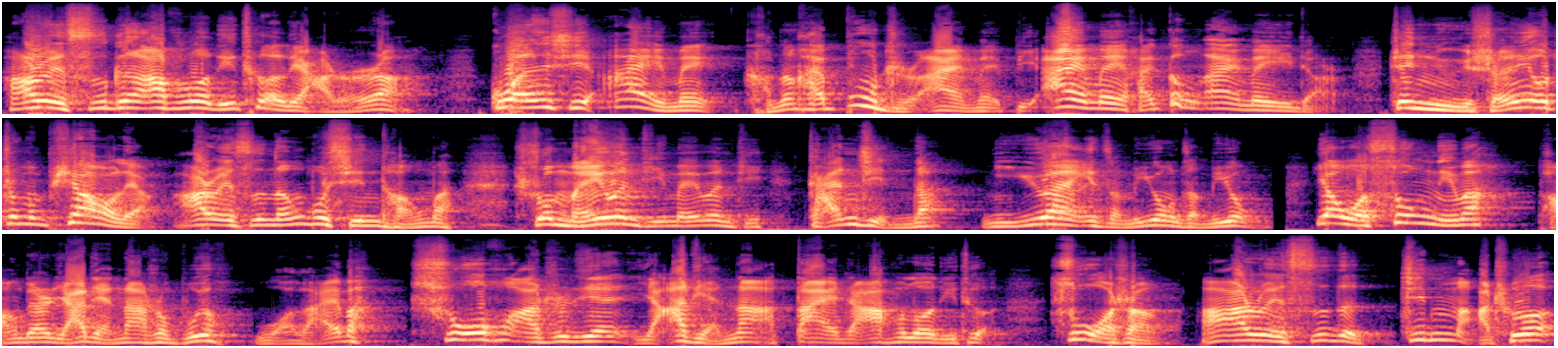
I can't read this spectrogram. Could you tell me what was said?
阿瑞斯跟阿弗洛狄特俩人啊。关系暧昧，可能还不止暧昧，比暧昧还更暧昧一点。这女神又这么漂亮，阿瑞斯能不心疼吗？说没问题，没问题，赶紧的，你愿意怎么用怎么用。要我送你吗？旁边雅典娜说不用，我来吧。说话之间，雅典娜带着阿弗洛狄特坐上阿瑞斯的金马车，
